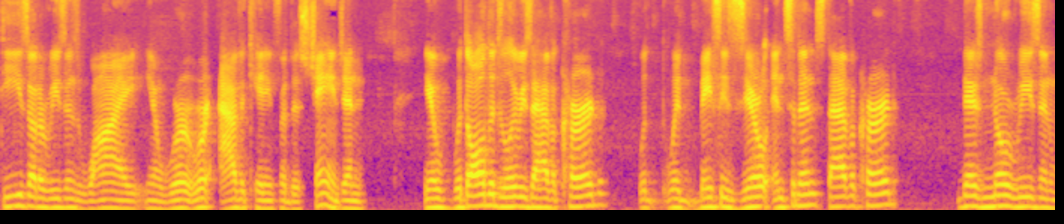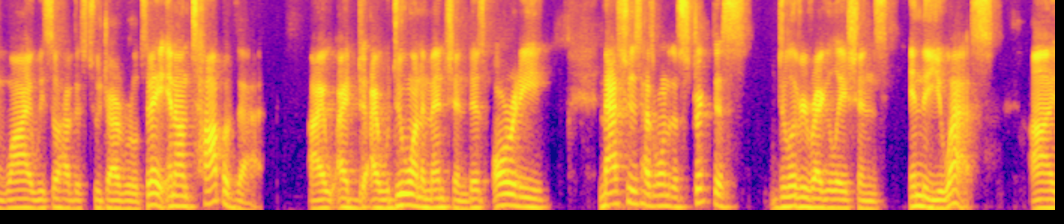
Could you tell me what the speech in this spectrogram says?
these are the reasons why you know we're we're advocating for this change. And you know, with all the deliveries that have occurred, with with basically zero incidents that have occurred, there's no reason why we still have this two driver rule today. And on top of that, I I, I do want to mention there's already Massachusetts has one of the strictest delivery regulations in the U.S. Uh,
